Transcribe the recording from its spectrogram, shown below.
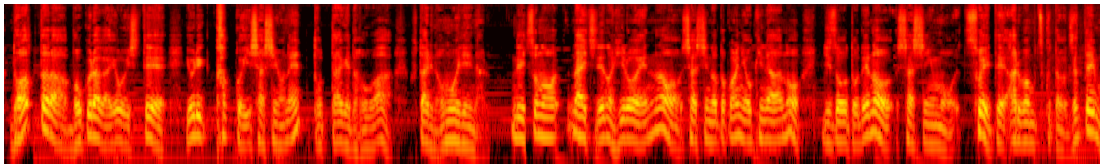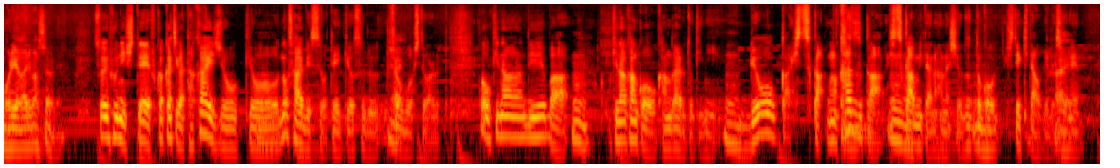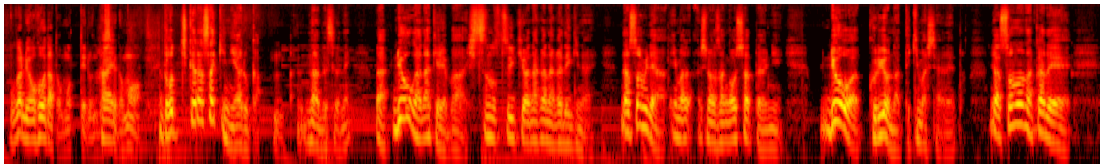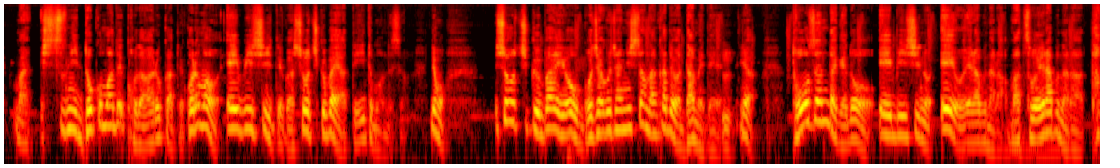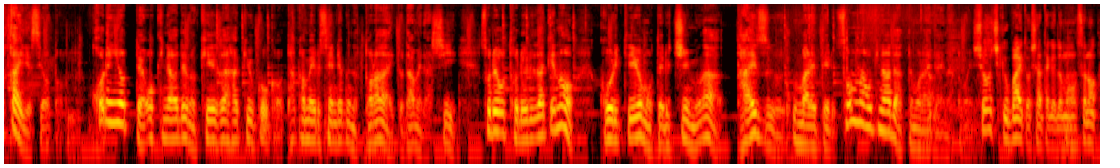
だったら僕らが用意してよりかっこいい写真をね撮ってあげた方が2人の思い出になる。でその内地での披露宴の写真のところに沖縄のリゾートでの写真も添えてアルバム作った方が絶対盛り上がりますよね。そういうふうにして付加価値が高い状況のサービスを提供する勝負をしておられる、うん、沖縄で言えば、うん、沖縄観光を考えるときに、量か質か、まあ、数か質かみたいな話をずっとこうしてきたわけですよね。僕は両方だと思ってるんですけども、はい、どっちから先にやるかなんですよね。量がなければ質の追求はなかなかできない。だそういう意味では今島田さんがおっしゃったように量は来るようになってきましたよねと。じゃあその中でまあ、質にどこまでこだわるかってこれも ABC というか松竹梅あっていいと思うんですよ。でも松竹梅をごちゃごちゃにした中ではダメで、うん、いや当然だけど ABC の A を選ぶなら松を選ぶなら高いですよと。これによって沖縄での経済波及効果を高める戦略には取らないとダメだしそれを取れるだけのクオリティを持てるチームが絶えず生まれている。そんな沖縄であってもらいたいなと思います。松竹梅とおっしゃったけども、うん、その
